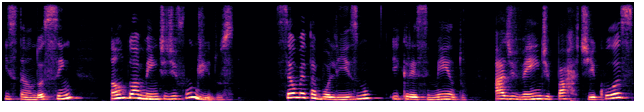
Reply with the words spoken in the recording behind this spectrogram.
estando assim amplamente difundidos. Seu metabolismo e crescimento advém de partículas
